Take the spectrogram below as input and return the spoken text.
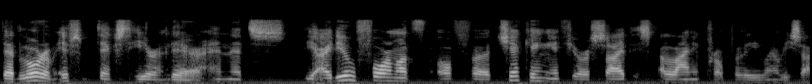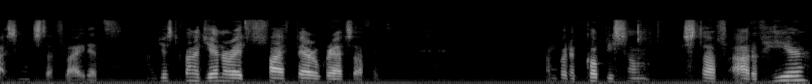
that lorem ipsum text here and there, and it's the ideal format of uh, checking if your site is aligning properly when resizing and stuff like that. I'm just going to generate five paragraphs of it. I'm going to copy some stuff out of here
